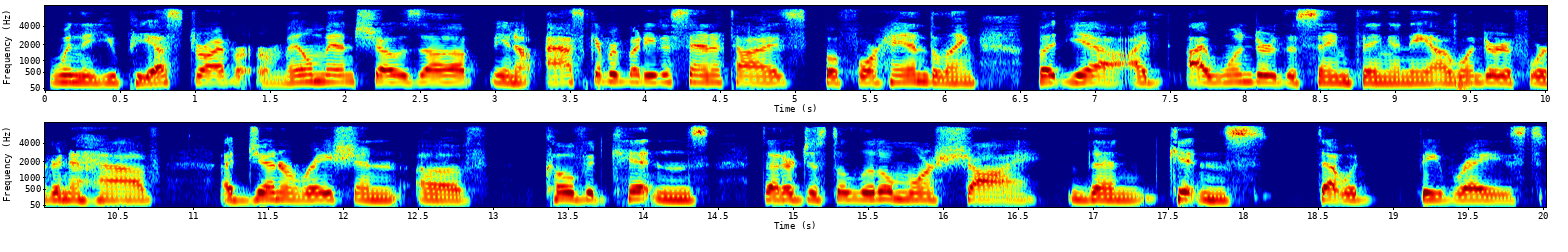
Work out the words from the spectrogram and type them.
When the UPS driver or mailman shows up, you know, ask everybody to sanitize before handling. But yeah, I, I wonder the same thing, Annie. I wonder if we're going to have a generation of COVID kittens that are just a little more shy than kittens that would be raised,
